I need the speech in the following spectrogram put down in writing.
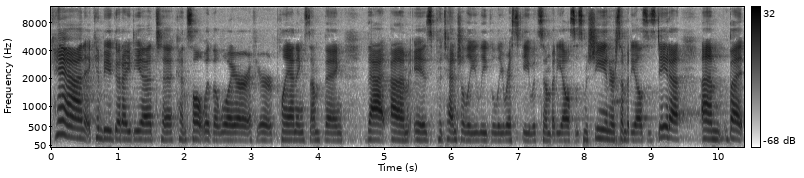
can, it can be a good idea to consult with a lawyer if you're planning something that um, is potentially legally risky with somebody else's machine or somebody else's data. Um, but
